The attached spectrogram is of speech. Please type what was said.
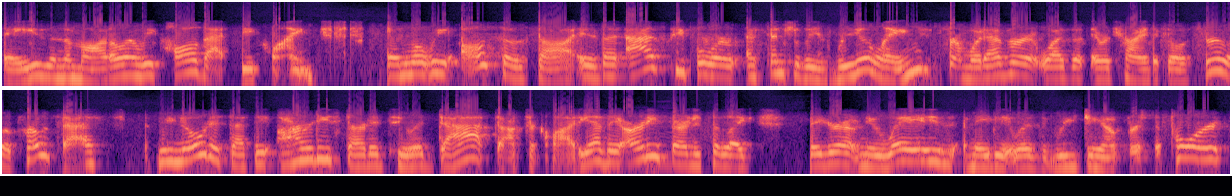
phase in the model, and we call that decline. And what we also saw is that as people were essentially reeling from whatever it was that they were trying to go through or process, we noticed that they already started to adapt, Dr. Claudia. They already mm-hmm. started to like figure out new ways. Maybe it was reaching out for support.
